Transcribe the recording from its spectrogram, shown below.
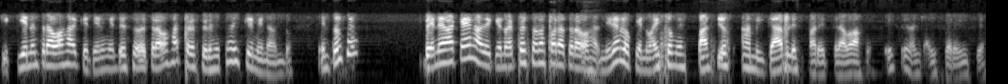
que quieren trabajar, que tienen el deseo de trabajar, pero se les está discriminando. Entonces, viene la queja de que no hay personas para trabajar. Mira, lo que no hay son espacios amigables para el trabajo. Esa es la diferencia.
